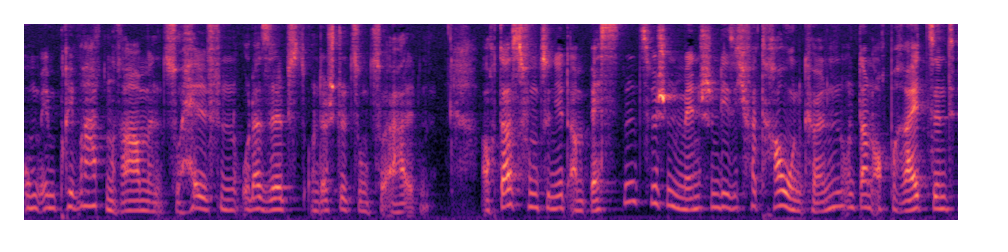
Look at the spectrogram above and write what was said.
um im privaten Rahmen zu helfen oder selbst Unterstützung zu erhalten. Auch das funktioniert am besten zwischen Menschen, die sich vertrauen können und dann auch bereit sind,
